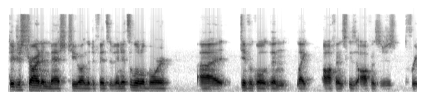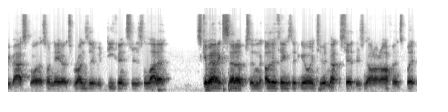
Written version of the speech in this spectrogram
they're just trying to mesh too on the defensive end. It's a little more uh, difficult than like offense because offense is just free basketball. That's how Nate Oats runs it. With defense, there's a lot of schematic setups and other things that go into it. Not that there's not on offense, but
